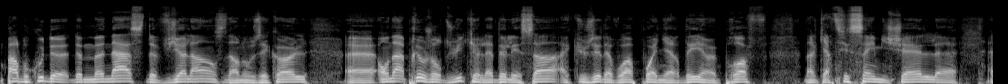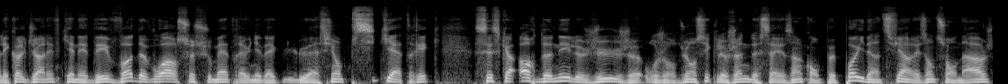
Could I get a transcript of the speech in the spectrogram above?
On parle beaucoup de, menaces, de violences dans nos écoles. Euh, on a appris aujourd'hui que l'adolescent accusé d'avoir poignardé un prof dans le quartier Saint-Michel euh, à l'école John F. Kennedy va devoir se soumettre à une évaluation psychiatrique. C'est ce qu'a ordonné le juge aujourd'hui. On sait que le jeune de 16 ans, qu'on peut pas identifier en raison de son âge,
